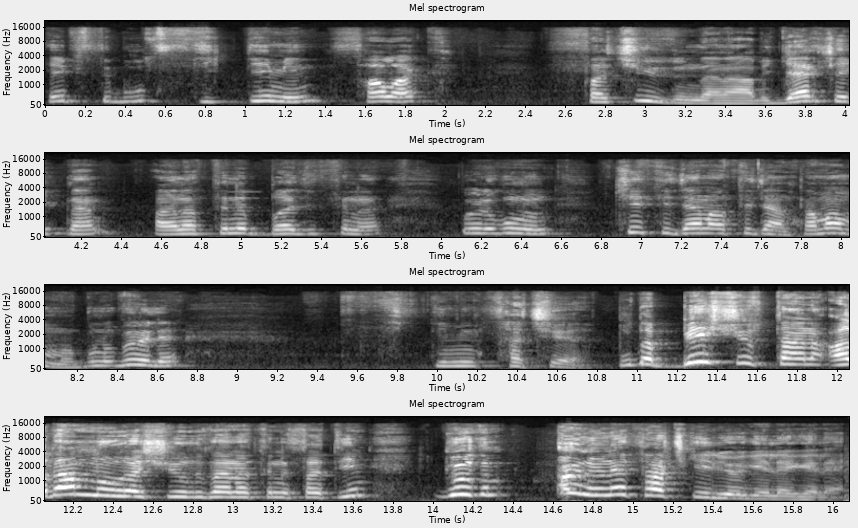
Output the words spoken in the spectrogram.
Hepsi bu siktiğimin salak saçı yüzünden abi. Gerçekten anasını bacısını böyle bunun keseceksin atacaksın tamam mı? Bunu böyle siktiğimin saçı. Bu da 500 tane adamla uğraşıyoruz anasını satayım. Gözüm önüne saç geliyor gele gele.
